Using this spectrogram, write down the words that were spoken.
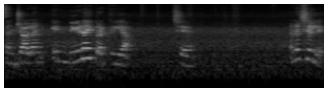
સંચાલન એ નિર્ણય પ્રક્રિયા છે. અને છેલ્લે,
